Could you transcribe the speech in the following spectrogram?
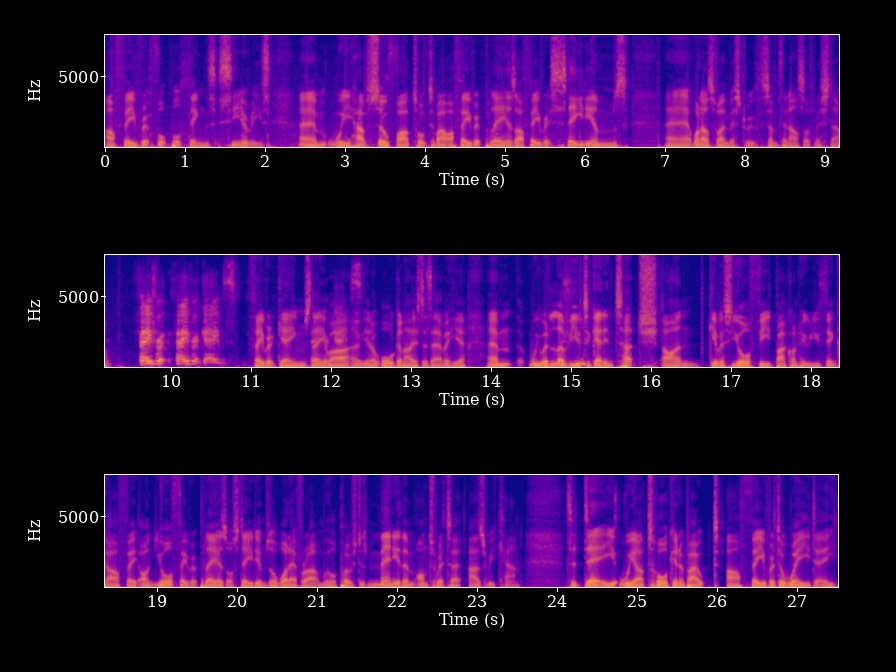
our favourite football things series. Um, we have so far talked about our favourite players, our favourite stadiums. Uh, what else have I missed, Ruth? Something else I've missed out. Favorite favorite games. Favorite games. There you are. games. You know, organised as ever here. Um, we would love you to get in touch and give us your feedback on who you think are fa- on your favourite players or stadiums or whatever, are, and we'll post as many of them on Twitter as we can. Today we are talking about our favourite away day.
